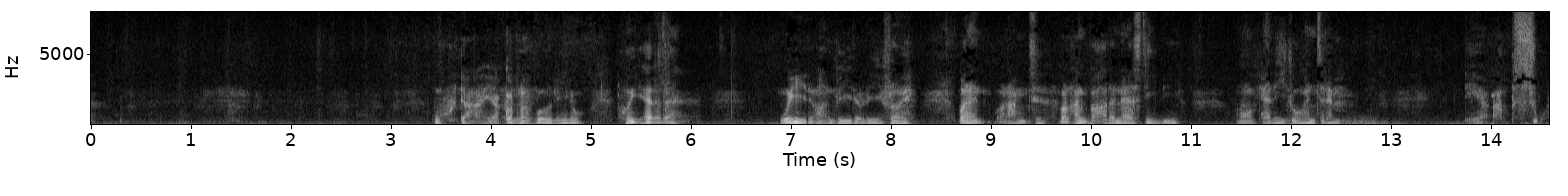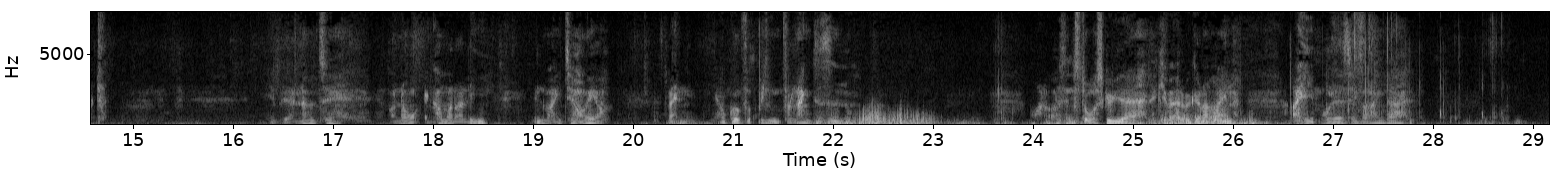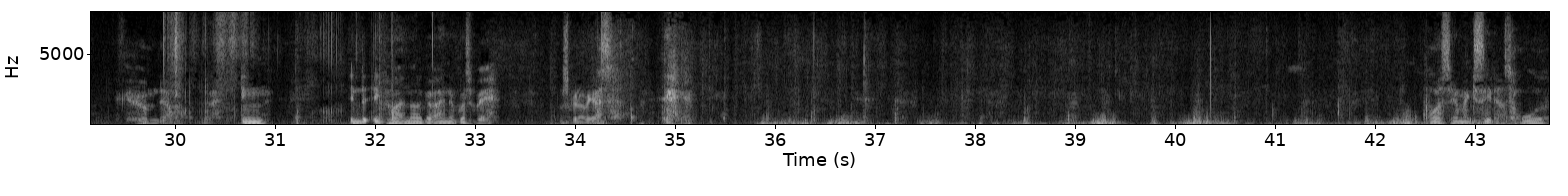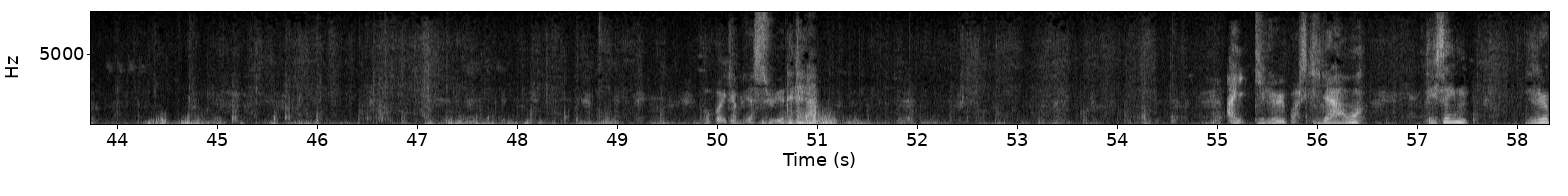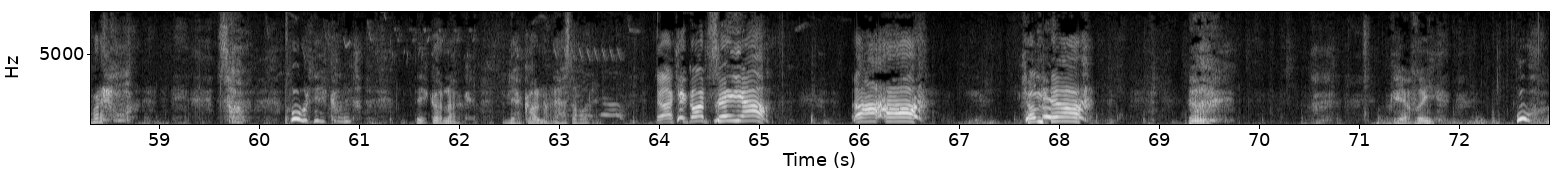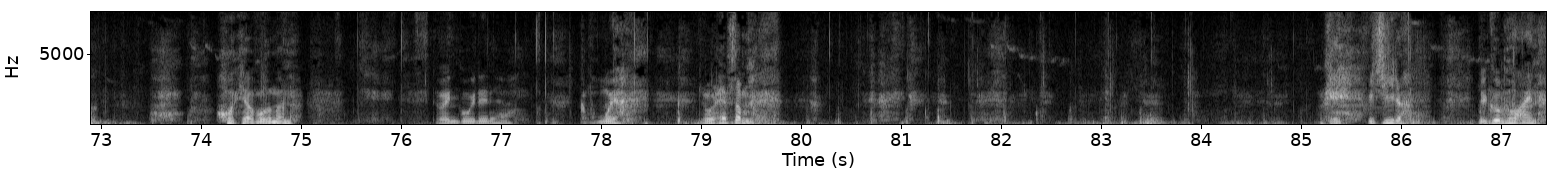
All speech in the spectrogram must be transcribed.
Uh, der er jeg godt nok våd lige nu. Hui, her er det da. Ui, der var en bil, der lige fløj. Hvordan, hvor lang tid, hvor lang var den her sti lige? Hvornår kan jeg lige gå hen til dem? Det er absurd. Jeg bliver nødt til, hvornår kommer der lige en vej til højre? Men jeg har jo gået forbi den for lang tid siden nu. Og der er også en stor sky der. Det kan være, det begynder at regne. Ej, prøv lige at se, hvor langt der er. Jeg kan høre dem derovre. Ingen, ikke noget andet at gøre, end at gå tilbage. Nu skynder vi os. Prøv at se, om man kan se deres hoved. Jeg håber ikke, jeg bliver syg af det her. Ej, de løber skidt derovre. Kan I se dem? De løber derovre. Så, uh, det er koldt. Det er godt nok. Det bliver koldt, når det er der jeg kan godt se jer! Ah! Kom her! Okay, jeg er fri. Uh. Oh, jeg er våd, mand. Det var ikke en god idé, det her. Kom nu, jeg. Nu er efter dem. Okay, vi cheater. Vi går ud på vejen.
